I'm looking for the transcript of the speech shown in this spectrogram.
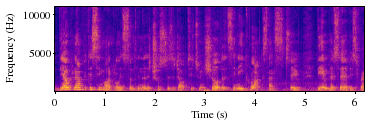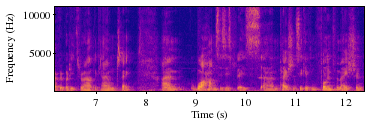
The open advocacy model is something that the Trust has adopted to ensure that there's an equal access to the IMHA service for everybody throughout the county. Um, what happens is, is, is um, patients are given full information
